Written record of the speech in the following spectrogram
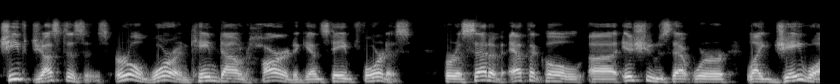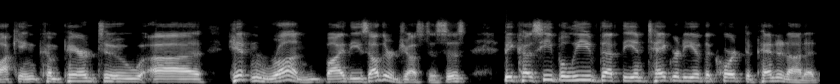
Chief Justices, Earl Warren came down hard against Abe Fortas for a set of ethical uh, issues that were like jaywalking compared to uh, hit and run by these other justices because he believed that the integrity of the court depended on it.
